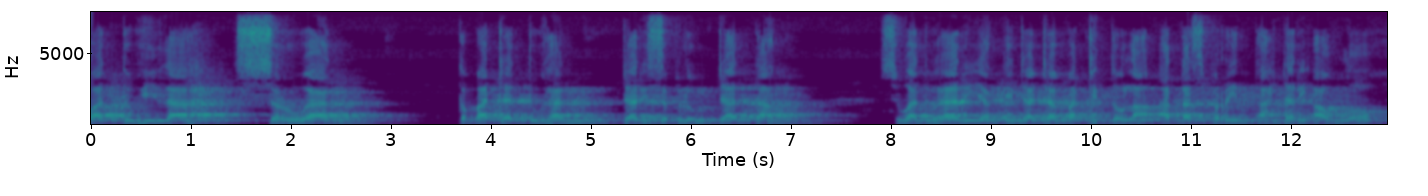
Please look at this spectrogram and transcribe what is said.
patuhilah seruan kepada Tuhanmu dari sebelum datang suatu hari yang tidak dapat ditolak atas perintah dari Allah.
